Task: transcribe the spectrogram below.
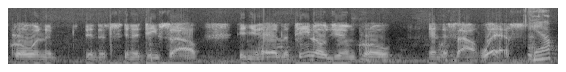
Crow and the in the in the deep South, then you had Latino Jim Crow in the Southwest. Yep.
